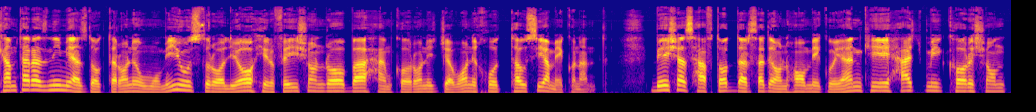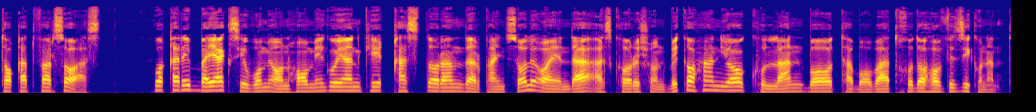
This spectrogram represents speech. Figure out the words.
کمتر از نیمی از دکتران عمومی استرالیا حرفهشان را به همکاران جوان خود توصیه می کنند. بیش از 70 درصد آنها می گویند که حجم کارشان طاقت فرسا است. و قریب به یک سوم آنها می گویند که قصد دارند در پنج سال آینده از کارشان بکاهند یا کلا با طبابت خداحافظی کنند.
